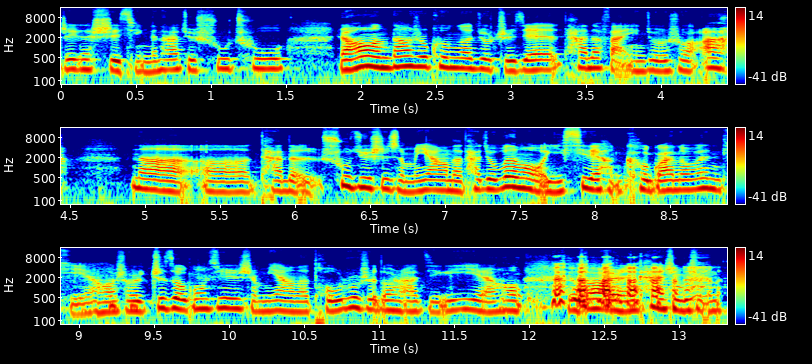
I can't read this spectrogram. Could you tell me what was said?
这个事情，跟他去输出。然后，当时坤哥就直接他的反应就是说啊，那呃，他的数据是什么样的？他就问了我一系列很客观的问题，然后说制作工期是什么样的，投入是多少几个亿，然后有多少人看什么什么的。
